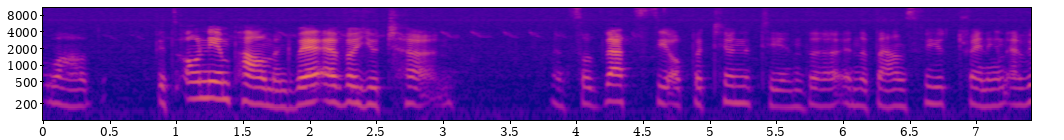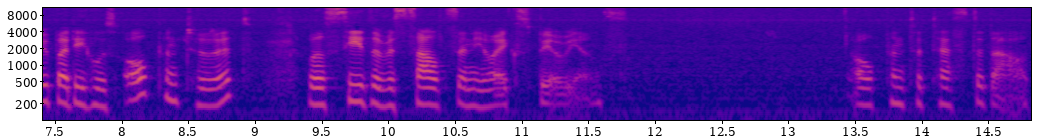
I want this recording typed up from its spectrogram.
wow, it's only empowerment wherever you turn. And so that's the opportunity in the in the Balanced View training, and everybody who's open to it will see the results in your experience. Open to test it out.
